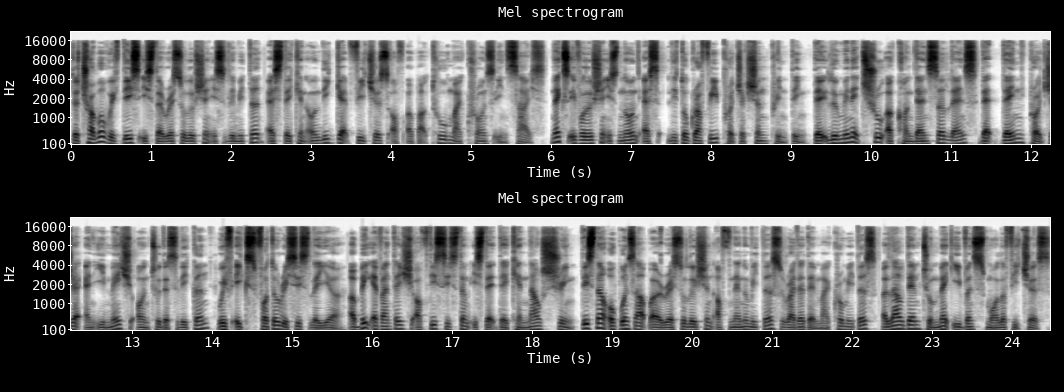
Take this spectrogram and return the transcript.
The trouble with this is the resolution is limited as they can only get features of about 2 microns in size. Next evolution is known as lithography projection printing. They illuminate through a condenser lens that then project an image onto the silicon with its photoresist layer. A big advantage of this system is is that they can now shrink. This now opens up a resolution of nanometers rather than micrometers, allow them to make even smaller features.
